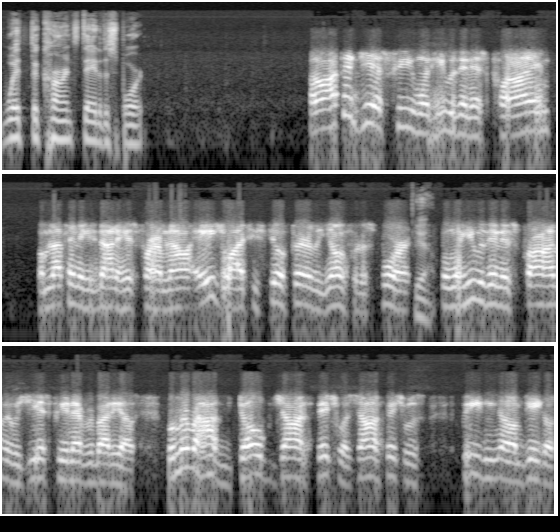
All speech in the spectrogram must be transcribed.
with the current state of the sport? Uh, I think GSP when he was in his prime. I'm not saying that he's not in his prime now. Age-wise, he's still fairly young for the sport. Yeah. But when he was in his prime, it was GSP and everybody else. Remember how dope Jon Fitch was? Jon Fitch was beating um, Diego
